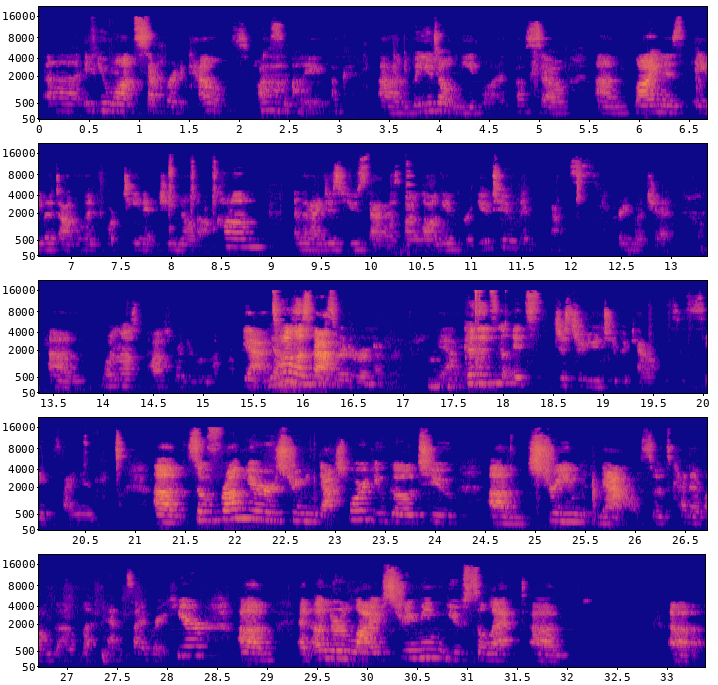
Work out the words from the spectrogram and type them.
uh, if you want separate accounts, possibly, Ah, okay. um, but you don't need one. Okay. So um, mine is ava.nguyen14 at gmail.com, and then I just use that as my login for YouTube, and that's pretty much it. Um, One less password to remember. yeah, it's Yeah. one less password to remember. Mm-hmm. Yeah, because it's it's just your YouTube account. It's the same sign in. Um, so from your streaming dashboard, you go to um, Stream Now. So it's kind of on the left hand side right here. Um, and under Live Streaming, you select um, uh,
